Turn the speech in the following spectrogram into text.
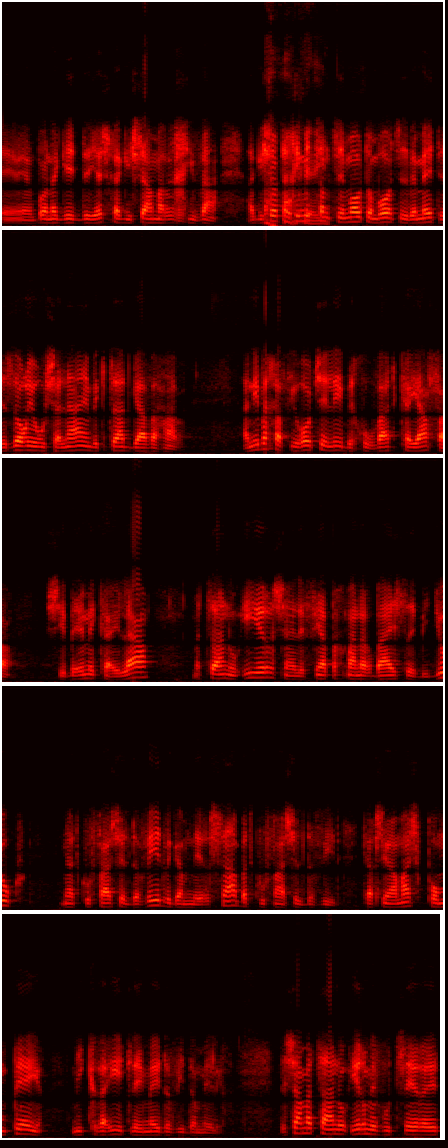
אה, בוא נגיד, יש לך גישה מרחיבה. הגישות הכי אוקיי. מצמצמות אומרות שזה באמת אזור ירושלים וקצת גב ההר. אני בחפירות שלי בחורבת קייפה, שהיא בעמק האלה, מצאנו עיר שלפי הפחמן 14 בדיוק מהתקופה של דוד וגם נהרסה בתקופה של דוד, כך שממש פומפיי מקראית לימי דוד המלך. ושם מצאנו עיר מבוצרת,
